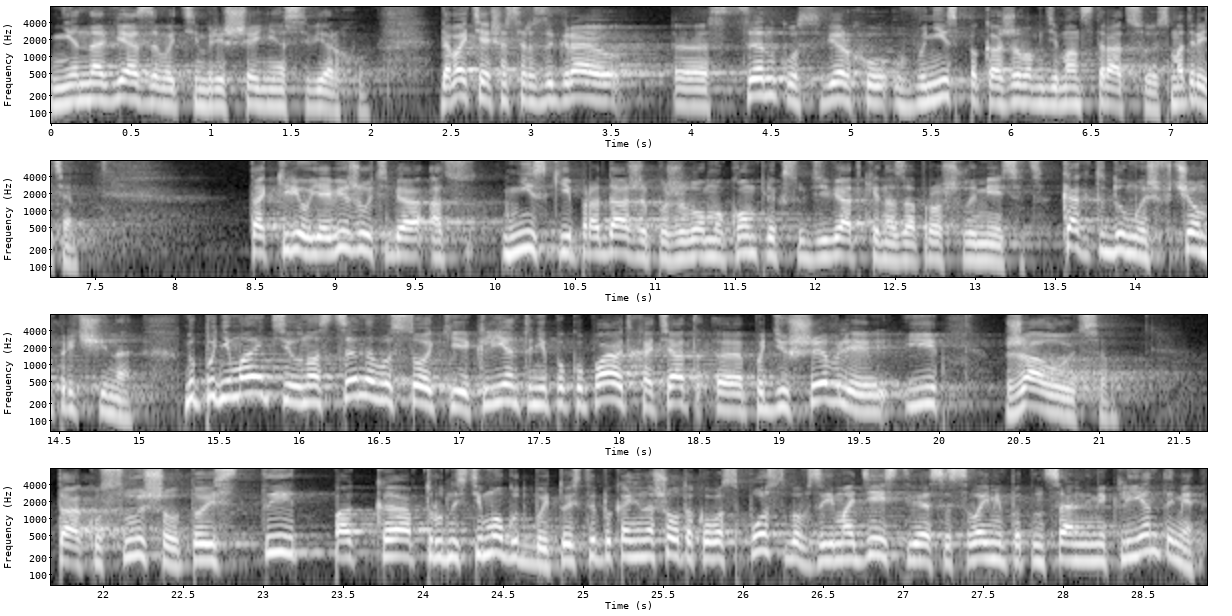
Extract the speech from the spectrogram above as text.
не навязывать им решение сверху. Давайте я сейчас разыграю э, сценку сверху вниз, покажу вам демонстрацию. Смотрите. Так, Кирилл, я вижу у тебя низкие продажи по жилому комплексу Девяткина за прошлый месяц. Как ты думаешь, в чем причина? Ну, понимаете, у нас цены высокие, клиенты не покупают, хотят э, подешевле и жалуются. Так, услышал. То есть ты пока... Трудности могут быть. То есть ты пока не нашел такого способа взаимодействия со своими потенциальными клиентами,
